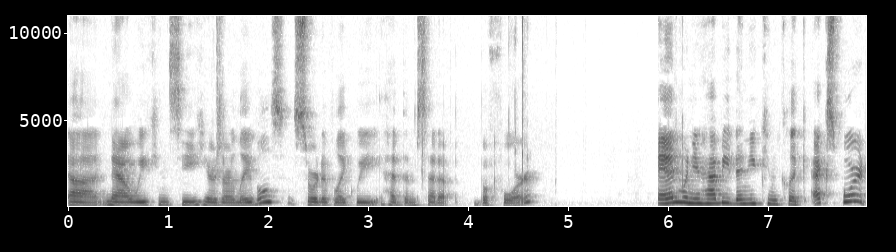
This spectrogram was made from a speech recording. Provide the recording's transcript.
uh, now we can see here's our labels, sort of like we had them set up before. And when you're happy, then you can click Export.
